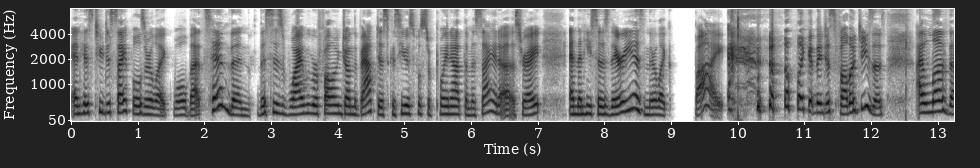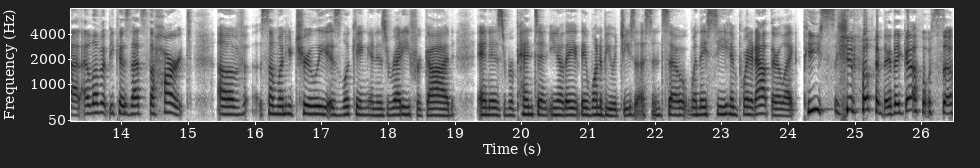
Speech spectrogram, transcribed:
And his two disciples are like, well, that's him then. This is why we were following John the Baptist, because he was supposed to point out the Messiah to us, right? And then he says, there he is. And they're like, bye. like and they just follow Jesus. I love that. I love it because that's the heart of someone who truly is looking and is ready for God and is repentant. You know, they they want to be with Jesus. And so when they see him pointed out, they're like, "Peace," you know, and there they go. So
